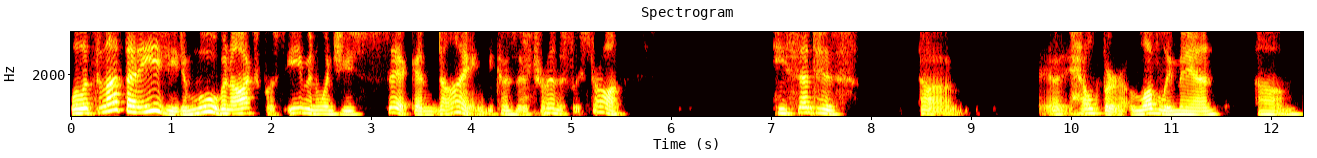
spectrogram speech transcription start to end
Well, it's not that easy to move an octopus, even when she's sick and dying, because they're tremendously strong. He sent his uh, helper, a lovely man, um,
